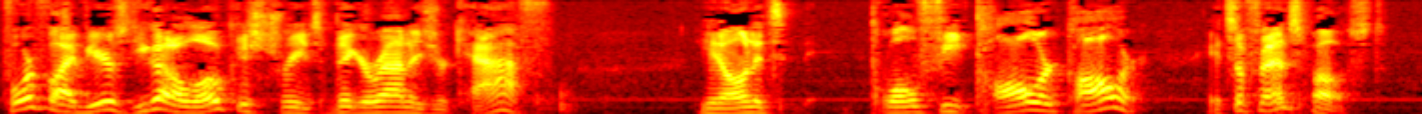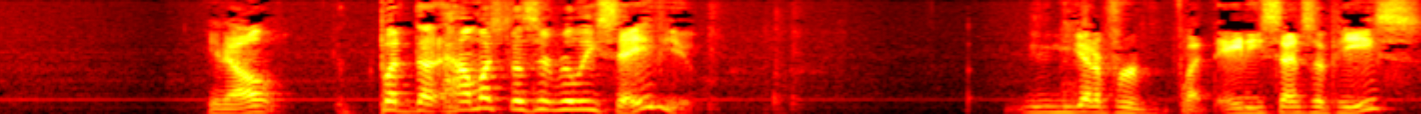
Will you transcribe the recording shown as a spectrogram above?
Four or five years, you got a locust tree, it's big around as your calf. You know, and it's 12 feet tall or taller. It's a fence post. You know, but the, how much does it really save you? You can get it for what, 80 cents a piece?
